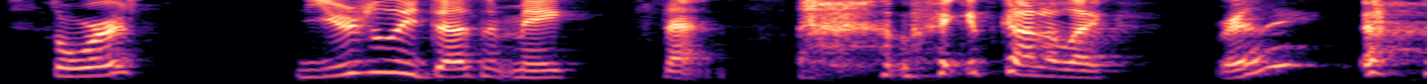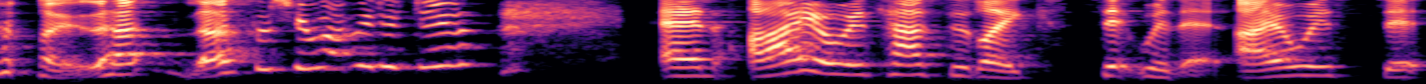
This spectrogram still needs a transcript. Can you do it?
source, usually doesn't make sense. like it's kind of like, really? like that that's what you want me to do? And I always have to like sit with it. I always sit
